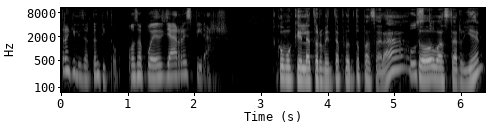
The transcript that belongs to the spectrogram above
tranquilizar tantito, o sea, puedes ya respirar. Como que la tormenta pronto pasará, Justo. todo va a estar bien.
